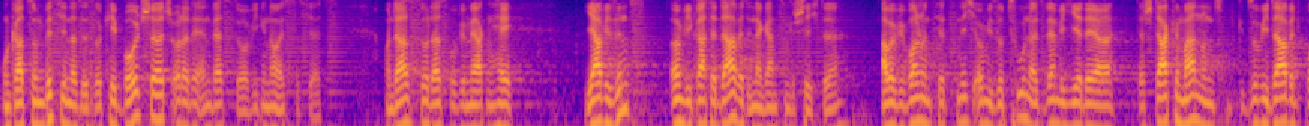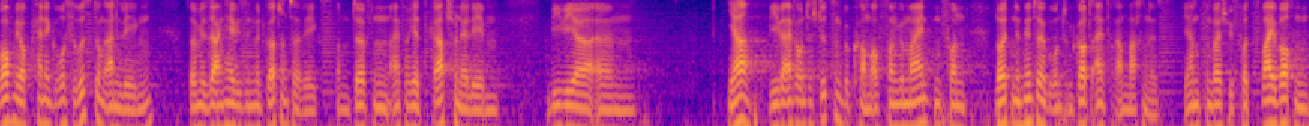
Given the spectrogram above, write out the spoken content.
Und gerade so ein bisschen, das ist, okay, Bold Church oder der Investor, wie genau ist das jetzt? Und da ist so das, wo wir merken, hey, ja, wir sind irgendwie gerade der David in der ganzen Geschichte, aber wir wollen uns jetzt nicht irgendwie so tun, als wären wir hier der, der starke Mann und so wie David brauchen wir auch keine große Rüstung anlegen, sondern wir sagen, hey, wir sind mit Gott unterwegs und dürfen einfach jetzt gerade schon erleben, wie wir, ähm, ja, wie wir einfach Unterstützung bekommen, auch von Gemeinden, von Leuten im Hintergrund und Gott einfach am Machen ist. Wir haben zum Beispiel vor zwei Wochen,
